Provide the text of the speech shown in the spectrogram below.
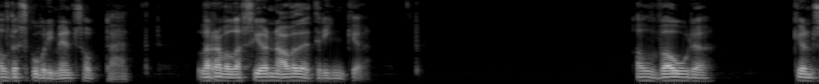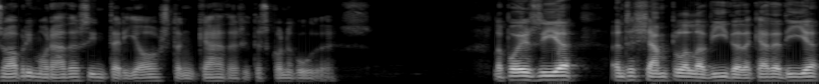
el descobriment sobtat, la revelació nova de trinca. El veure que ens obri morades interiors tancades i desconegudes. La poesia ens eixampla la vida de cada dia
